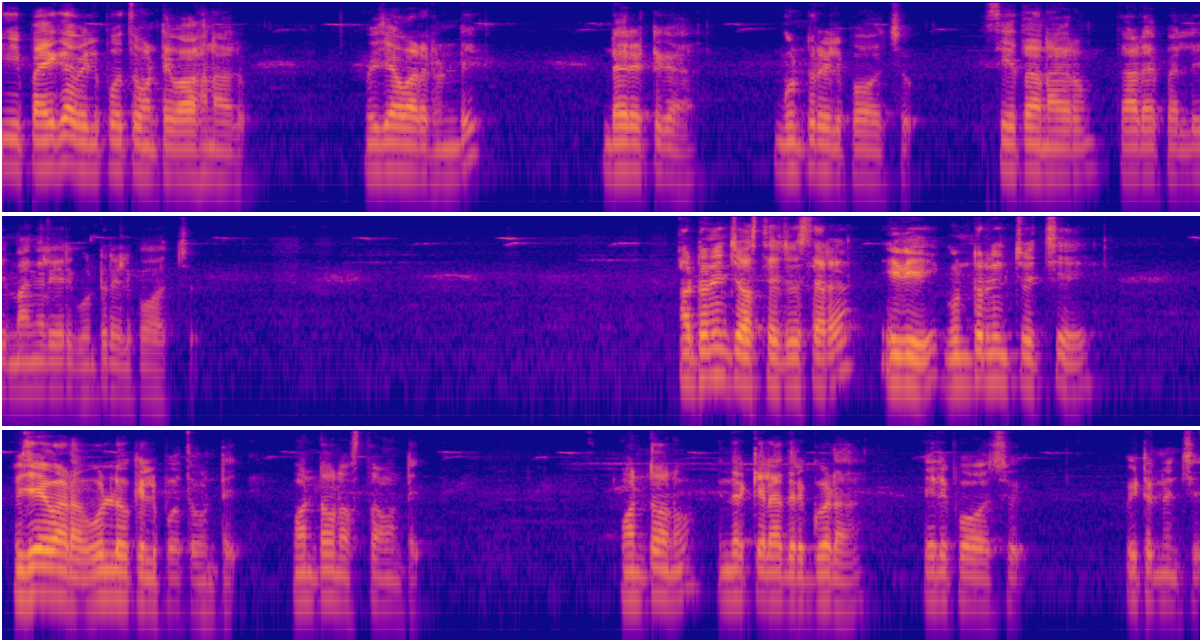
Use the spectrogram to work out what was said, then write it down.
ఈ పైగా వెళ్ళిపోతూ ఉంటాయి వాహనాలు. విజయవాడ నుండి డైరెక్ట్గా గుంటూరు వెళ్ళిపోవచ్చు. సీతానగరం తాడేపల్లి మంగళగిరి గుంటూరు వెళ్ళిపోవచ్చు. అటు నుంచి వస్తాయి చూసారా? ఇవి గుంటూరు నుంచి వచ్చి విజయవాడ ఊళ్ళోకి వెళ్ళిపోతూ ఉంటాయి. వన్ టౌన్ వస్తూ ఉంటాయి. వన్ టౌన్ ఇంద్రకీలాద్రికి కూడా వెళ్ళిపోవచ్చు వీటి నుంచి.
